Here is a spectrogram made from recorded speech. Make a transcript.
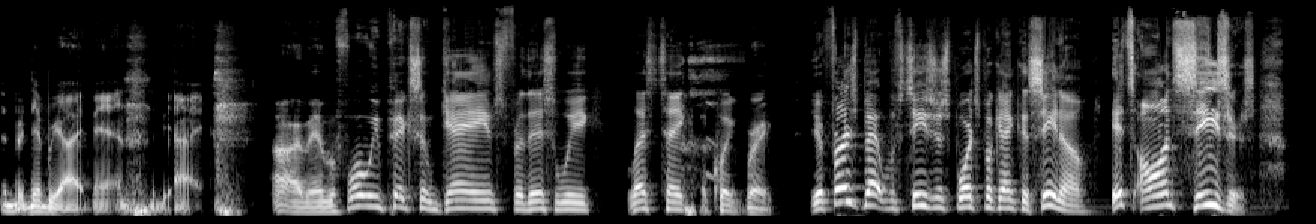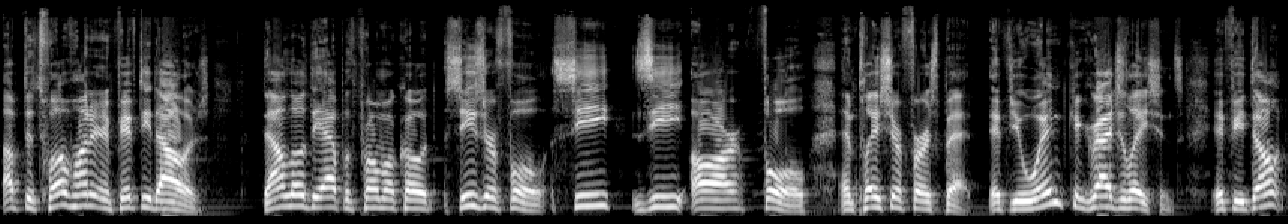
They'll be, be all right, man. They'll be all right. All right, man. Before we pick some games for this week, let's take a quick break. Your first bet with Caesars Sportsbook and Casino, it's on Caesars, up to $1,250. Download the app with promo code CZRFULL, C-Z-R full, and place your first bet. If you win, congratulations. If you don't,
